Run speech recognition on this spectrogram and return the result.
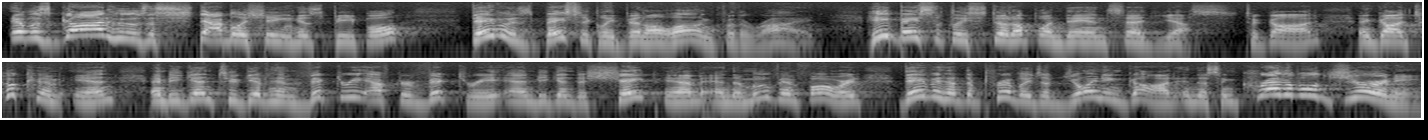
It was God who was establishing his people. David has basically been along for the ride. He basically stood up one day and said yes to God, and God took him in and began to give him victory after victory and began to shape him and to move him forward. David had the privilege of joining God in this incredible journey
